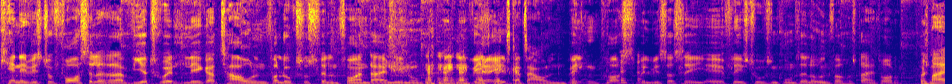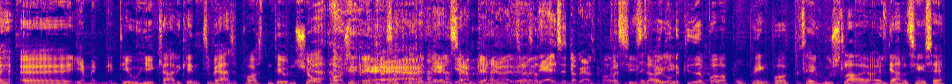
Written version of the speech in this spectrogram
Kenneth, hvis du forestiller dig, der virtuelt ligger tavlen fra luksusfælden foran dig lige nu. Jeg elsker tavlen. Hvilken post vil vi så se øh, flest tusind kroner eller udenfor hos dig, tror du? Hos mig, øh, jamen, det er jo helt klart igen diverse posten. Det er jo den sjove post. Ikke? Altså, det er jo den, vi alle sammen Ja, gerne... ja, altså, altså, det er altid diverse posten. Præcis. Der er jo ikke nogen, der gider at bruge penge på at betale husleje og alle de andre ting, jeg sagde.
